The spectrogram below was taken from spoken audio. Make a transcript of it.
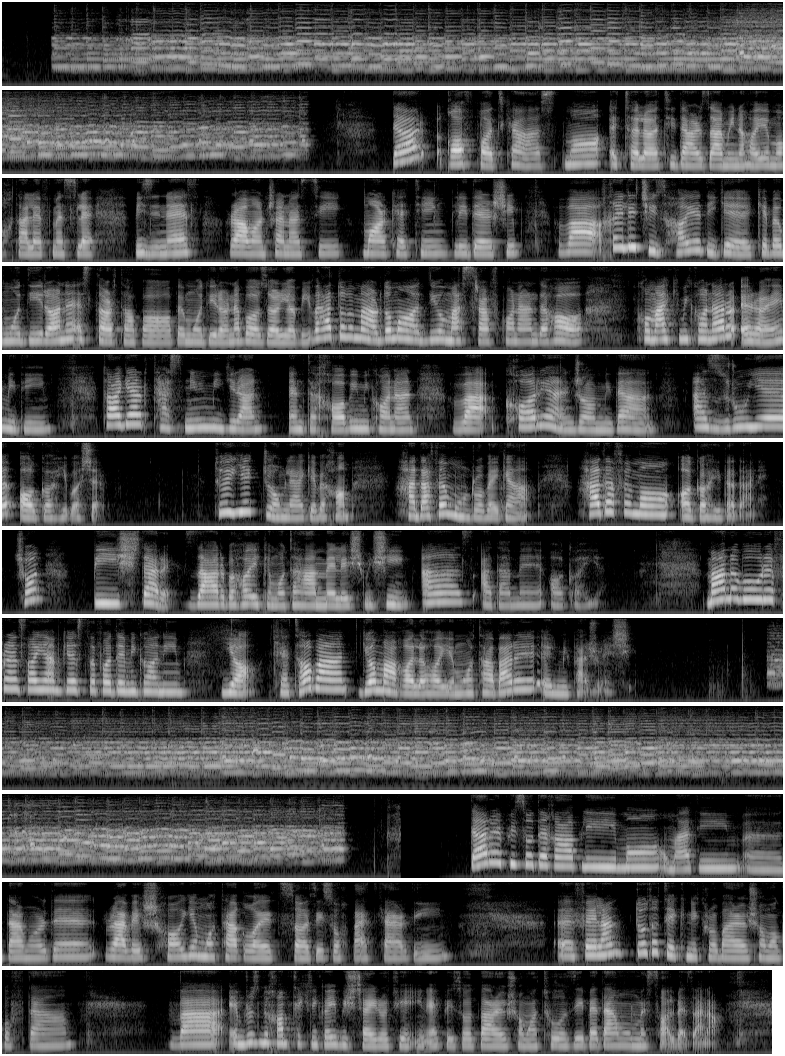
در قاف پادکست ما اطلاعاتی در زمینه های مختلف مثل بیزینس، روانشناسی، marketing، leadership و خیلی چیزهای دیگه که به مدیران استارتاپ ها، به مدیران بازاریابی و حتی به مردم عادی و مصرف کننده ها کمک می‌کنه رو ارائه میدیم. تا اگر تصمیمی می‌گیرن انتخابی می‌کنن و کاری انجام میدن از روی آگاهی باشه. توی یک جمله اگه بخوام هدفمون رو بگم. هدف ما آگاهی دادنه. چون بیشتر ضربه هایی که متحملش میشیم از عدم آگاهیه. منابع و رفرنس هایی هم که استفاده می‌کنیم یا کتابن یا مقاله های معتبر علمی پژوهشی. در اپیزود قبلی ما اومدیم در مورد روش های متقاعد سازی صحبت کردیم. فعلا دو تا تکنیک رو برای شما گفتم و امروز می‌خوام تکنیک های بیشتری رو توی این اپیزود برای شما توضیح بدم و مثال بزنم.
